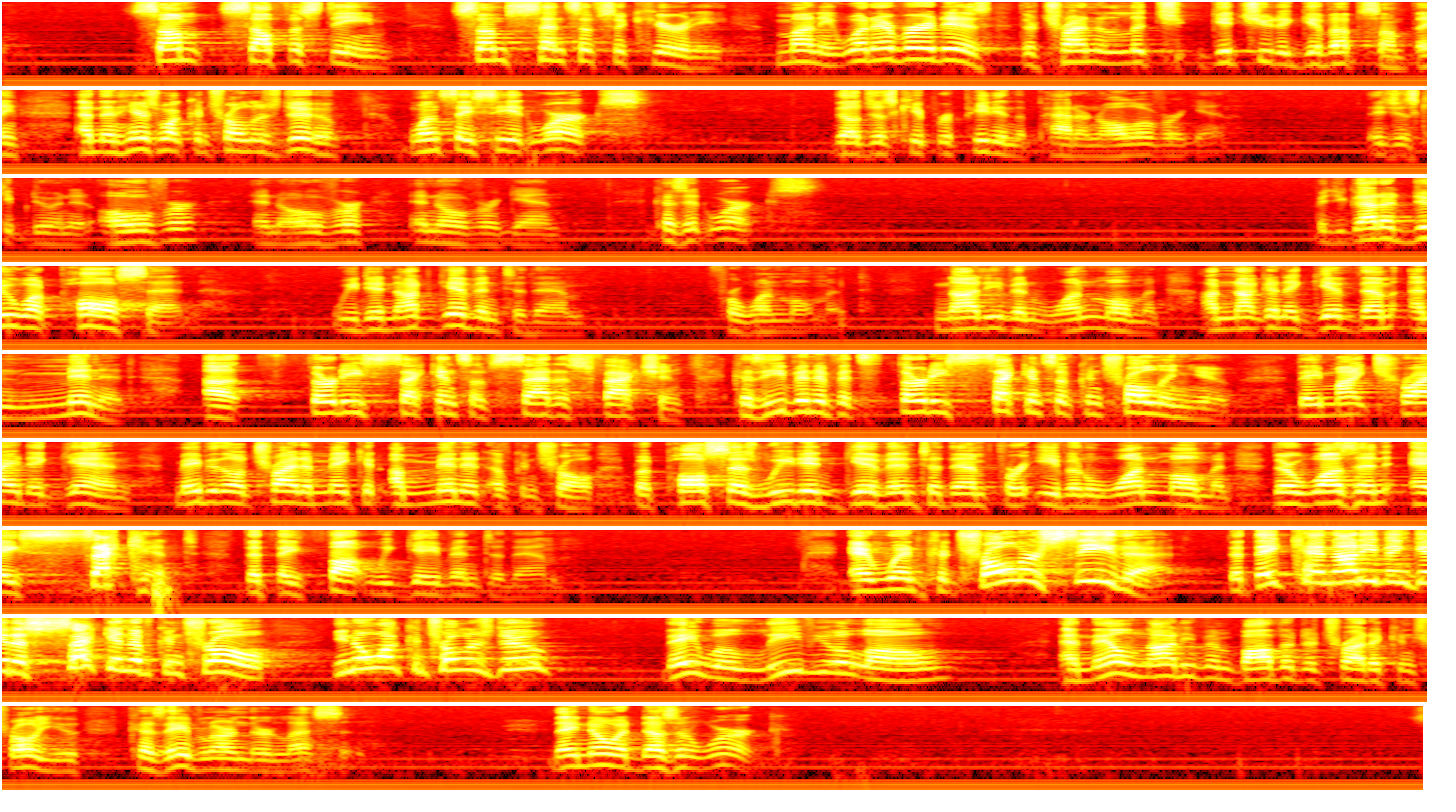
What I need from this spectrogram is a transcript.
Some self esteem, some sense of security, money, whatever it is, they're trying to you, get you to give up something. And then here's what controllers do once they see it works, they'll just keep repeating the pattern all over again. They just keep doing it over and over and over again because it works. But you got to do what Paul said. We did not give in to them for one moment. Not even one moment. I'm not going to give them a minute, uh, 30 seconds of satisfaction. Because even if it's 30 seconds of controlling you, they might try it again. Maybe they'll try to make it a minute of control. But Paul says we didn't give in to them for even one moment. There wasn't a second that they thought we gave in to them. And when controllers see that, that they cannot even get a second of control, you know what controllers do? They will leave you alone and they'll not even bother to try to control you because they've learned their lesson. They know it doesn't work.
